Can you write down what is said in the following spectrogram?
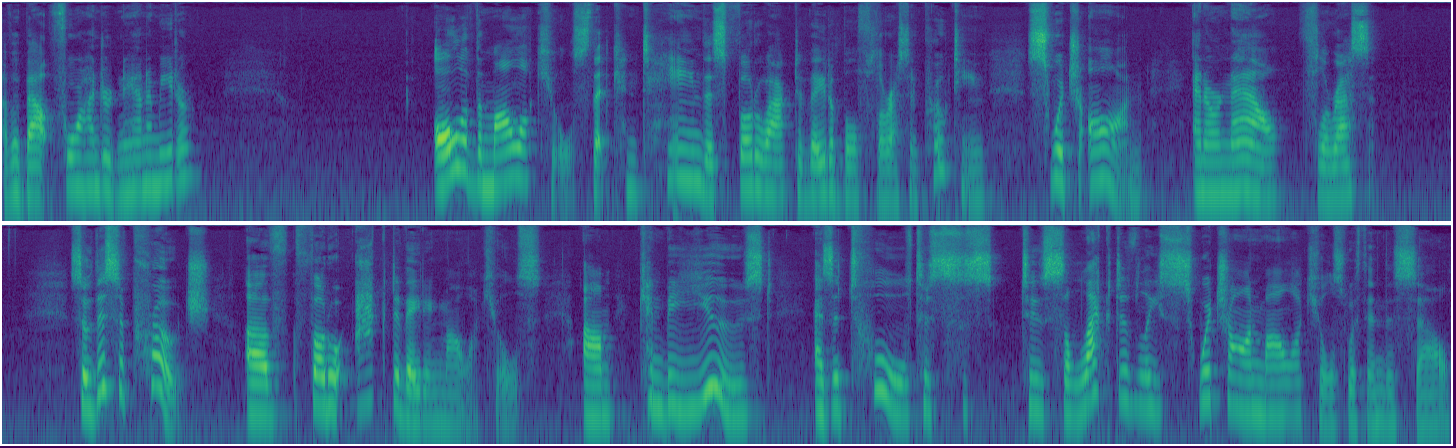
of about 400 nanometer, all of the molecules that contain this photoactivatable fluorescent protein switch on and are now fluorescent. So this approach of photoactivating molecules um, can be used as a tool to, to selectively switch on molecules within the cell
